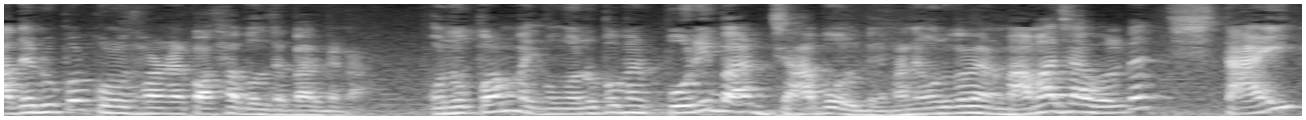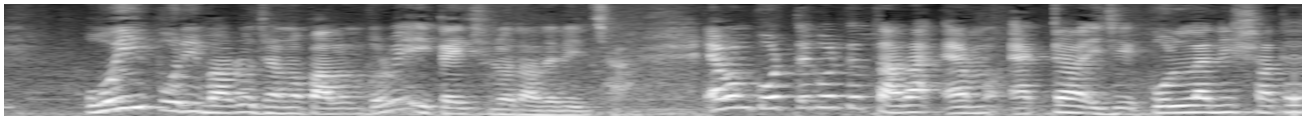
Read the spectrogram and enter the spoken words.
তাদের উপর কোনো ধরনের কথা বলতে পারবে না। অনুপম এবং অনুপমের পরিবার যা বলবে মানে অনুপমের মামা যা বলবে, তাই ওই পরিবারও যেন পালন করবে এটাই ছিল তাদের ইচ্ছা। এমন করতে করতে তারা একটা এই যে কল্যাণীর সাথে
